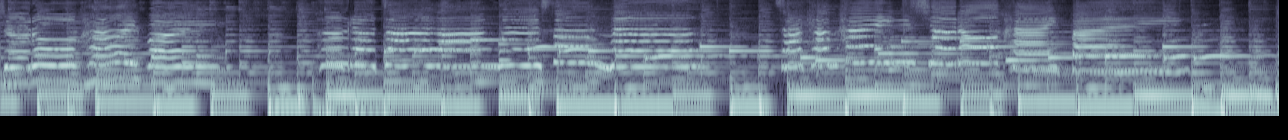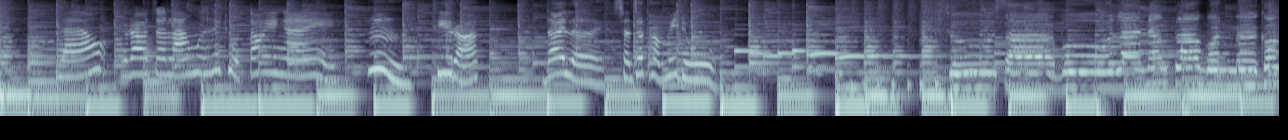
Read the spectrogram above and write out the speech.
เชื้อโรคหายไปพวกเราจะล้างมือเสมอจะทำให้เชื้อโรคหายไป แล้วเราจะล้างมือให้ถูกต้องยังไง ฮึมที่รัก ได้เลย ฉันจะทำให้ดูถูสบู่และน้ำเปล่าบนมือของ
